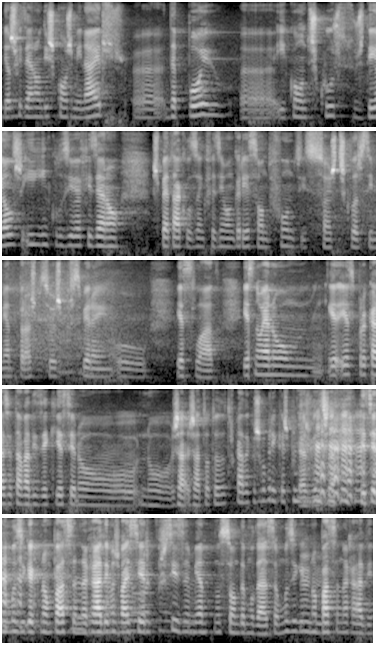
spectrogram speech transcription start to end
Eles fizeram um disco com os mineiros, uh, de apoio e com discursos deles e inclusive fizeram espetáculos em que faziam angariação de fundos e sessões de esclarecimento para as pessoas perceberem o, esse lado. Esse não é no. Esse por acaso eu estava a dizer que ia ser no. no já, já estou toda trocada com as rubricas, porque às vezes já, ia ser música que não passa na rádio, mas vai ser precisamente no som da mudança, música que não passa na rádio.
